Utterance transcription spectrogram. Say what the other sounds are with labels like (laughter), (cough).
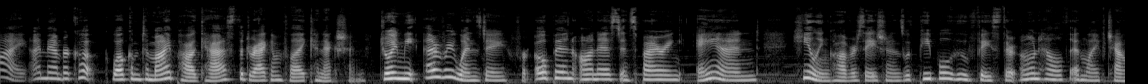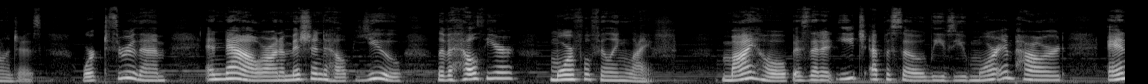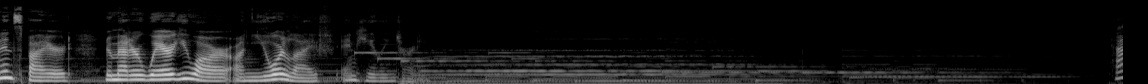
Hi, I'm Amber Cook. Welcome to my podcast, The Dragonfly Connection. Join me every Wednesday for open, honest, inspiring, and healing conversations with people who face their own health and life challenges, worked through them, and now are on a mission to help you live a healthier, more fulfilling life. My hope is that at each episode leaves you more empowered and inspired no matter where you are on your life and healing journey.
